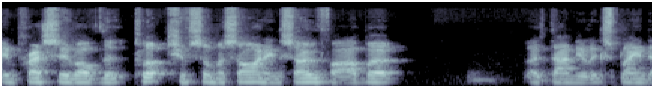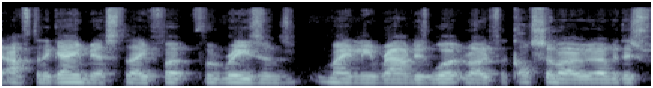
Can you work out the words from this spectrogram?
impressive of the clutch of summer signing so far. But as Daniel explained after the game yesterday, for, for reasons mainly around his workload for Kosovo over this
